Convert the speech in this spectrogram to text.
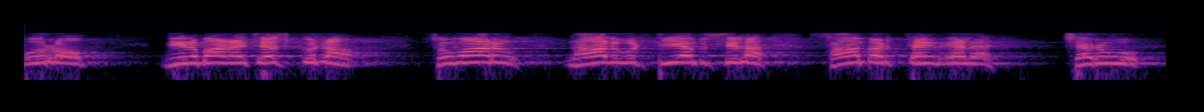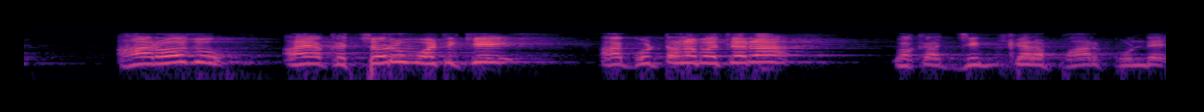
పూర్వం నిర్మాణం చేసుకున్నాం. సుమారు నాలుగు టీఎంసీల సామర్థ్యం గల చెరువు. ఆ రోజు ఆ యొక్క చెరువు వాటికి ఆ గుట్టల మధ్యన ఒక జింకల పార్క్ ఉండే.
